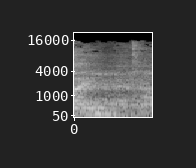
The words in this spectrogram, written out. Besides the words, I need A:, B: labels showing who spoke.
A: Like,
